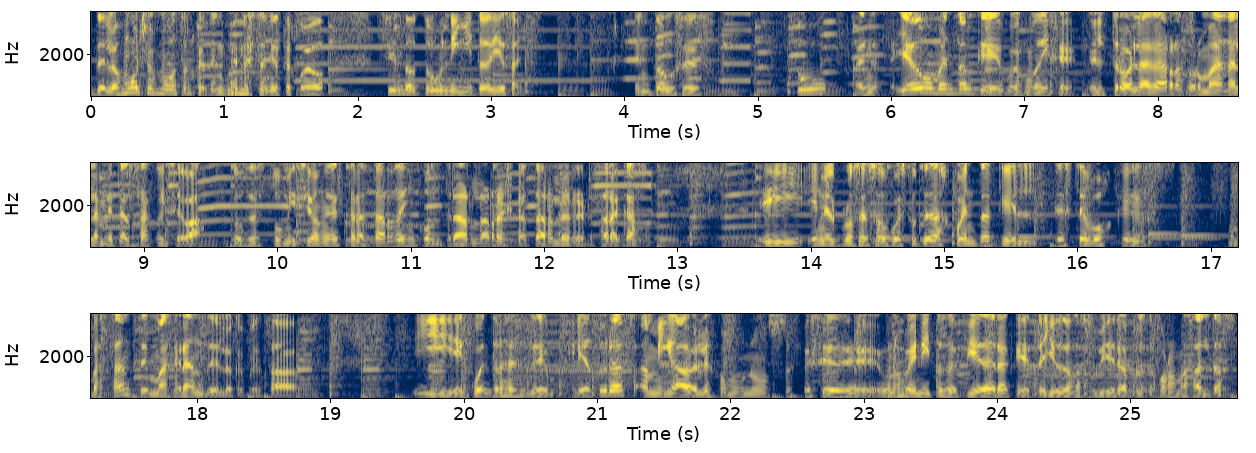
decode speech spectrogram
de los muchos monstruos que te encuentras en este juego, siendo tú un niñito de 10 años. Entonces, tú, llega un momento en que, bueno, como dije, el troll agarra a tu hermana, la mete al saco y se va. Entonces, tu misión es tratar de encontrarla, rescatarla y regresar a casa. Y en el proceso, pues tú te das cuenta que el, este bosque es bastante más grande de lo que pensabas. Y encuentras desde criaturas amigables como unos especie de unos venitos de piedra que te ayudan a subir a plataformas más altas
